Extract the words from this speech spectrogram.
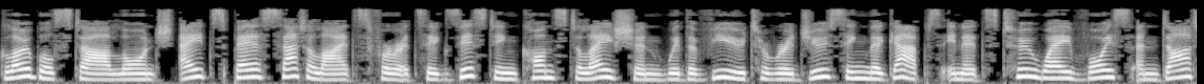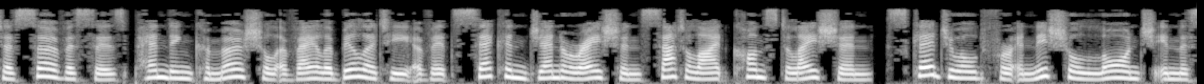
Globalstar launched eight spare satellites for its existing constellation with a view to reducing the gaps in its two-way voice and data services pending commercial availability of its second-generation satellite constellation, scheduled for initial launch in the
